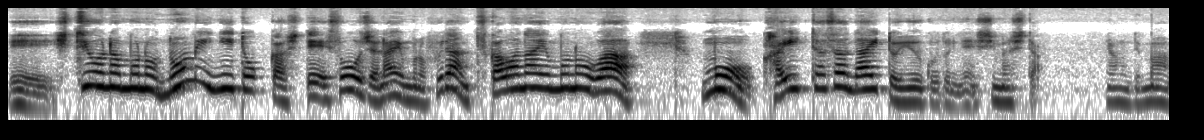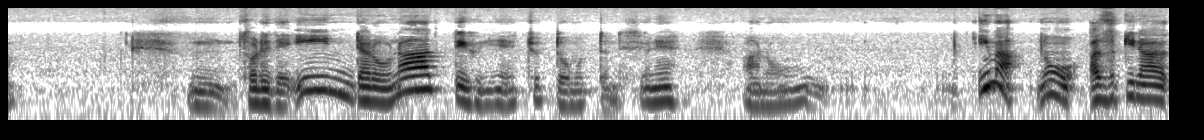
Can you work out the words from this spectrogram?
え、必要なもののみに特化して、そうじゃないもの、普段使わないものは、もう買い足さないということにね、しました。なのでまあ、うん、それでいいんだろうなっていうふうにね、ちょっと思ったんですよね。あの、今の小豆菜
